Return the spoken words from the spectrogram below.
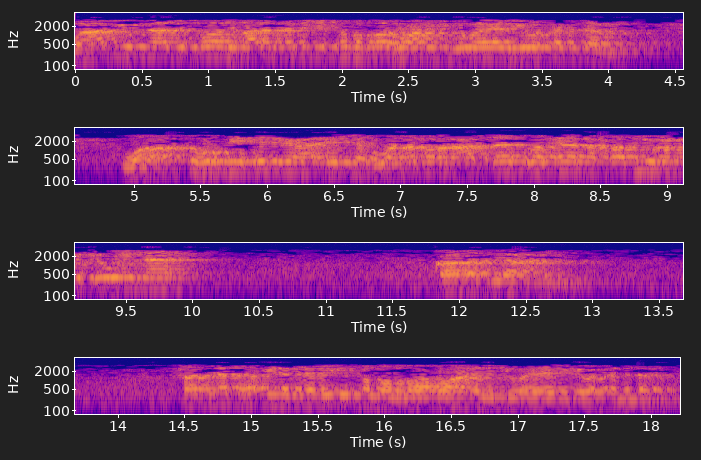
وعلي بن أبي طالب على النبي صلى الله عليه وآله وسلم. ورأسه في حجر عائشة ونظر العباس وكان خبيرا بشؤون الناس. قالت يا علي فلنذهب إلى النبي صلى الله عليه وآله وسلم.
